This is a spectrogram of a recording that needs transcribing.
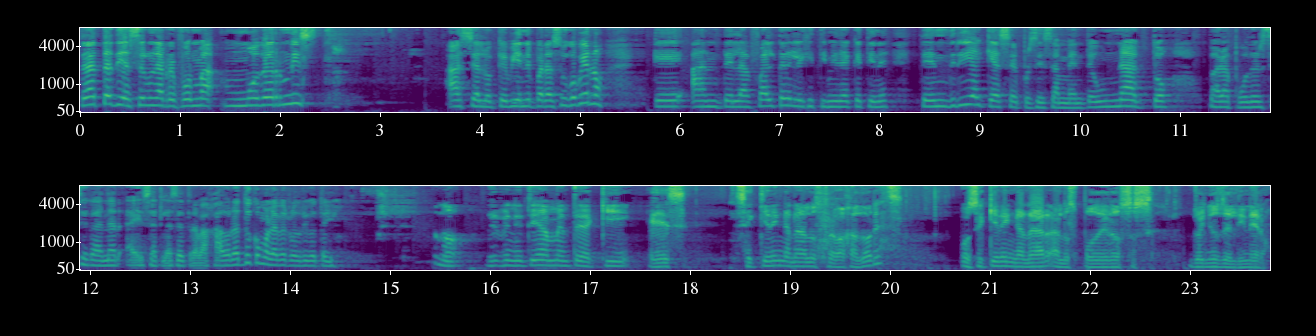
trata de hacer una reforma modernista hacia lo que viene para su gobierno, que ante la falta de legitimidad que tiene, tendría que hacer precisamente un acto para poderse ganar a esa clase trabajadora. ¿Tú cómo la ves, Rodrigo Toyo? No, definitivamente aquí es, ¿se quieren ganar a los trabajadores o se quieren ganar a los poderosos dueños del dinero?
